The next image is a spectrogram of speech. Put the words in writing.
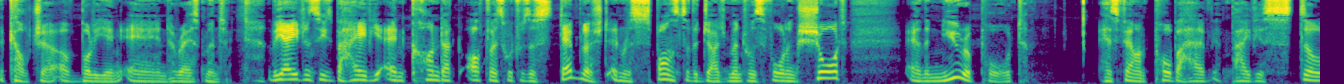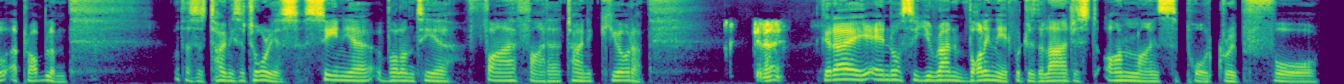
a culture of bullying and harassment. The agency's Behaviour and Conduct Office, which was established in response to the judgment, was falling short, and the new report has found poor behaviour still a problem. Well, this is Tony Sartorius, Senior Volunteer Firefighter. Tony, kia ora. G'day. G'day, and also you run Volleynet, which is the largest online support group for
